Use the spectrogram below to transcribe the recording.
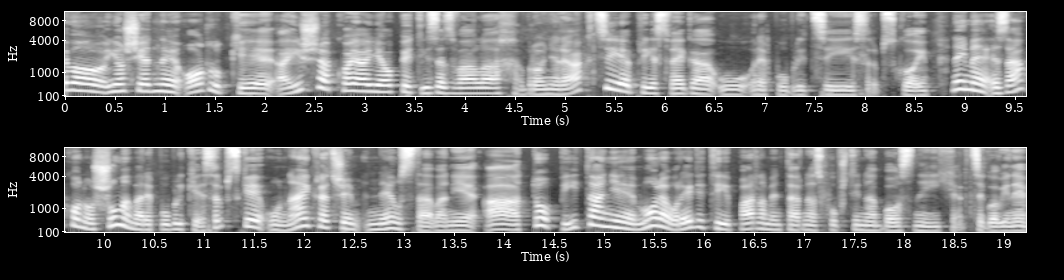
Evo još jedne odluke Aisha koja je opet izazvala brojne reakcije, prije svega u Republici Srpskoj. Naime, zakon o šumama Republike Srpske u najkraćem neustavan je, a to pitanje mora urediti parlamentarna skupština Bosne i Hercegovine.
